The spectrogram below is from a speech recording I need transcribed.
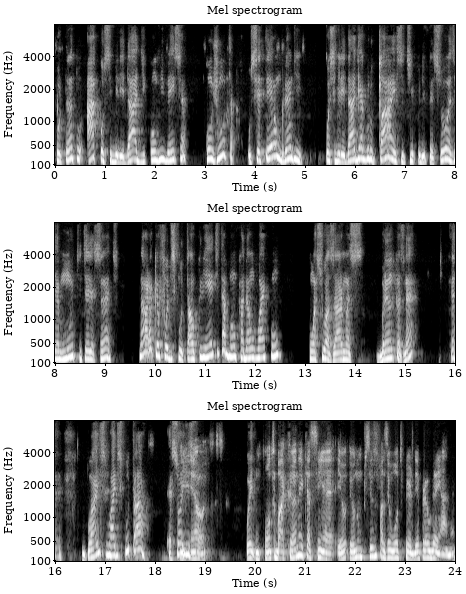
Portanto, há possibilidade de convivência conjunta. O CT é um grande possibilidade de agrupar esse tipo de pessoas é muito interessante. Na hora que eu for disputar o cliente, tá bom, cada um vai com, com as suas armas brancas, né? Mas vai disputar. É só Sim, isso. É, Oi. Um ponto bacana é que assim, é, eu, eu não preciso fazer o outro perder para eu ganhar, né?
